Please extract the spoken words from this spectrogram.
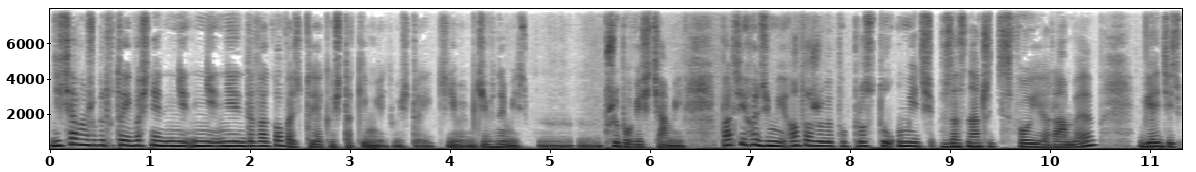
nie chciałabym, żeby tutaj właśnie nie, nie, nie jakoś takimi jakimiś tutaj wiem, dziwnymi mm, przypowieściami. Bardziej chodzi mi o to, żeby po prostu umieć zaznaczyć swoje ramy, wiedzieć,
